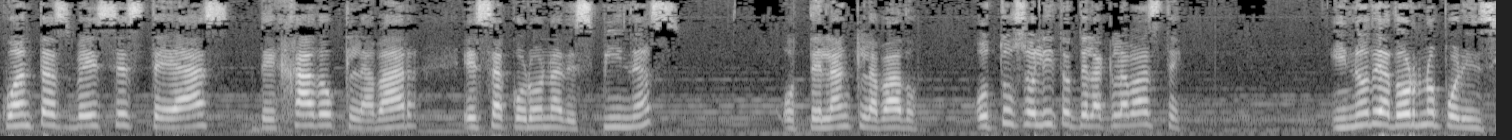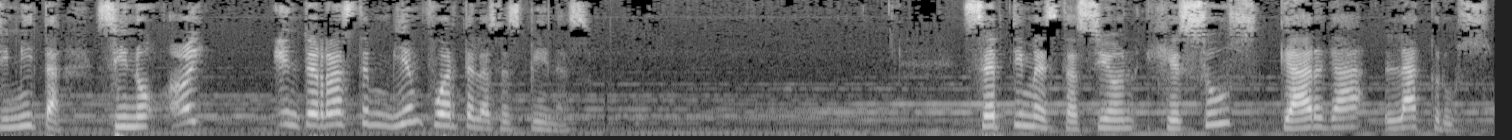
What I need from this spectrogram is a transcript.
¿Cuántas veces te has dejado clavar esa corona de espinas o te la han clavado? o tú solito te la clavaste. Y no de adorno por encimita, sino, ay, enterraste bien fuerte las espinas. Séptima estación, Jesús carga la cruz.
